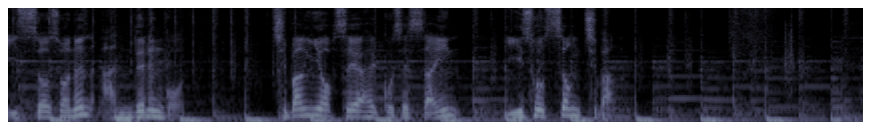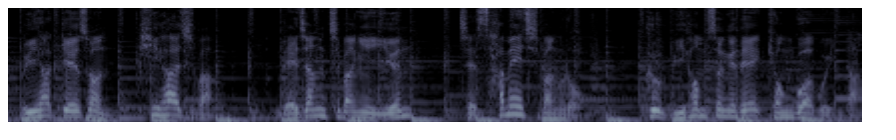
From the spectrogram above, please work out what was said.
있어서는 안 되는 곳. 지방이 없어야 할 곳에 쌓인 이소성 지방. 의학계에선 피하 지방, 내장 지방에 이은 제3의 지방으로 그 위험성에 대해 경고하고 있다.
